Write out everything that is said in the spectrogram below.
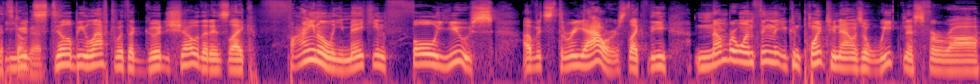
It's still you'd good. still be left with a good show that is like finally making full use of its three hours. Like the number one thing that you can point to now as a weakness for Raw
